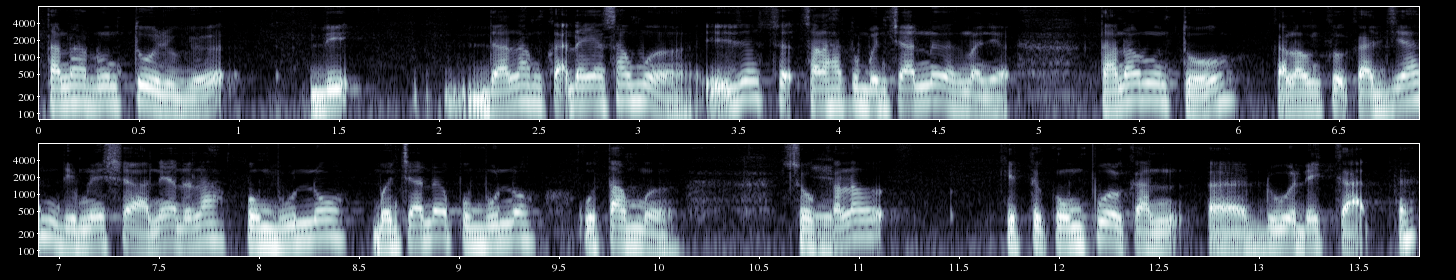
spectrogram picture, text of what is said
tanah runtuh juga di dalam keadaan yang sama. Itu salah satu bencana sebenarnya. Tanah runtuh kalau ikut kajian di Malaysia ni adalah pembunuh bencana pembunuh utama. So yeah. kalau kita kumpulkan uh, dua dekad eh,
